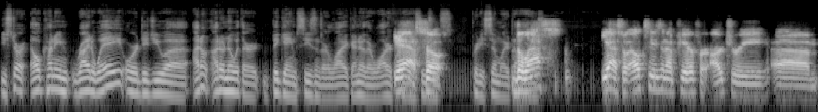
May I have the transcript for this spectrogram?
You start elk hunting right away, or did you? Uh, I don't. I don't know what their big game seasons are like. I know their waterfowl Yeah, so pretty similar. to the ours. last yeah so elk season up here for archery um,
